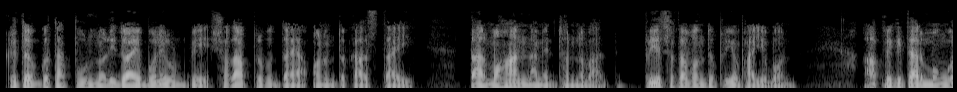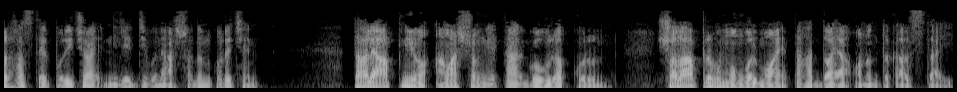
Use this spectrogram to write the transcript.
কৃতজ্ঞতাপূর্ণ হৃদয়ে বলে উঠবে সদাপ্রভু দয়া অনন্তকাল স্থায়ী। তার মহান নামের ধন্যবাদ। প্রিয় শ্রোতা বন্ধু প্রিয় ভাই বোন আপনি কি তার মঙ্গল হস্তের পরিচয় নিজের জীবনে আস্বাদন করেছেন? তাহলে আপনিও আমার সঙ্গে তার গৌরব করুন। সদাপ্রভু মঙ্গলময়, তাহার দয়া অনন্তকাল স্থায়ী।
